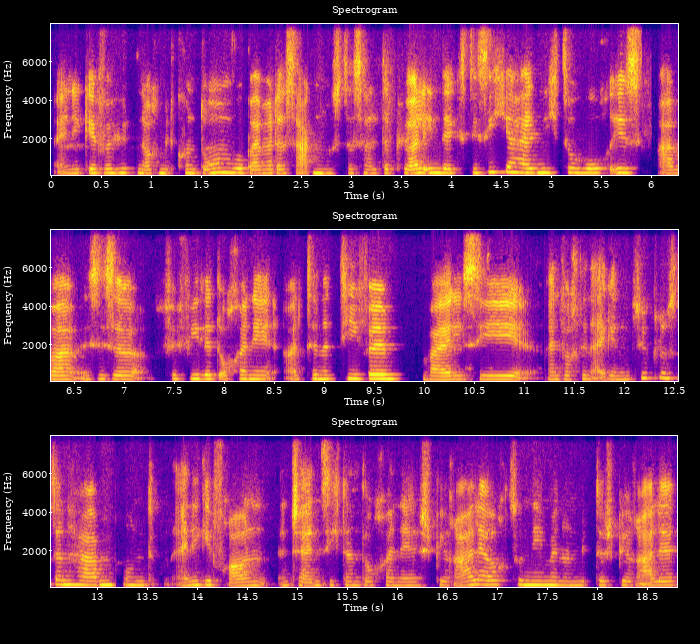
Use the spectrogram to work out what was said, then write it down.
Einige verhüten auch mit Kondom, wobei man da sagen muss, dass halt der Pearl-Index die Sicherheit nicht so hoch ist. Aber es ist für viele doch eine Alternative, weil sie einfach den eigenen Zyklus dann haben. Und einige Frauen entscheiden sich dann doch eine Spirale auch zu nehmen. Und mit der Spirale,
